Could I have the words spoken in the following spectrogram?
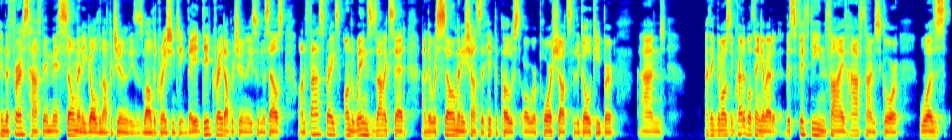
in the first half, they missed so many golden opportunities as well, the Croatian team. They did create opportunities for themselves on fast breaks, on the wings, as Alex said, and there were so many shots that hit the post or were poor shots to the goalkeeper. And I think the most incredible thing about it, this 15-5 halftime score was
